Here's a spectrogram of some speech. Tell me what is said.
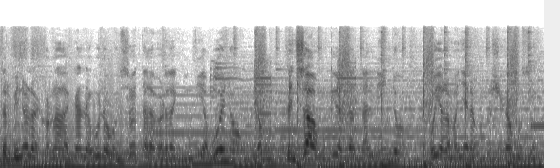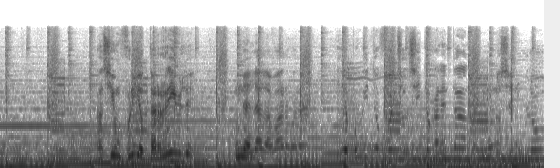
terminó la jornada acá en Laguna la verdad que un día bueno, no pensábamos que iba a estar tan lindo. Hoy a la mañana cuando llegamos hacía un frío terrible, una helada bárbara y de poquito fue el solcito calentando, como no se nubló,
